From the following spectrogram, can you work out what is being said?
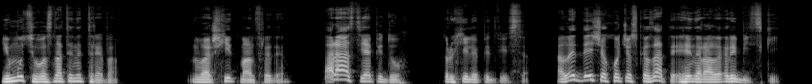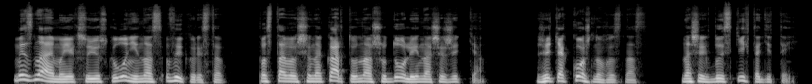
йому цього знати не треба. Ваш хід, Манфреде. Гаразд, я піду. Трухіля підвівся. Але дещо хочу сказати, генерал Рибіцький. Ми знаємо, як союз колоній нас використав, поставивши на карту нашу долю і наше життя, життя кожного з нас, наших близьких та дітей.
